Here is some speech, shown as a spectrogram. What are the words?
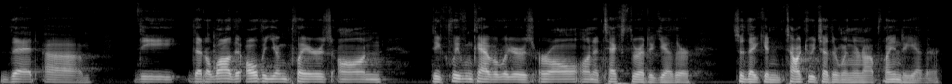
that um the that a lot of the, all the young players on the Cleveland Cavaliers are all on a text thread together, so they can talk to each other when they're not playing together.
